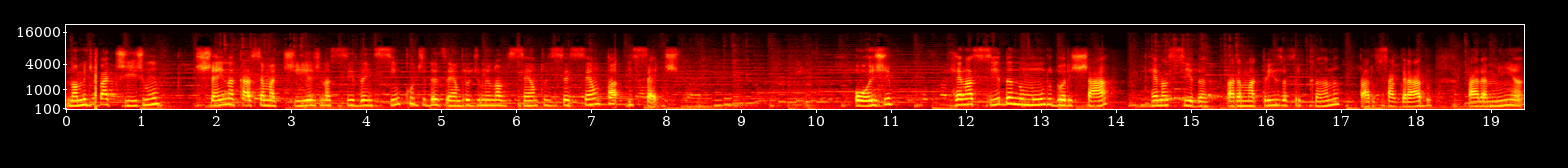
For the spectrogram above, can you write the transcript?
Nome de batismo: Sheina Cássia Matias, nascida em 5 de dezembro de 1967. Hoje, renascida no mundo do orixá, renascida para a matriz africana, para o sagrado, para a minha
